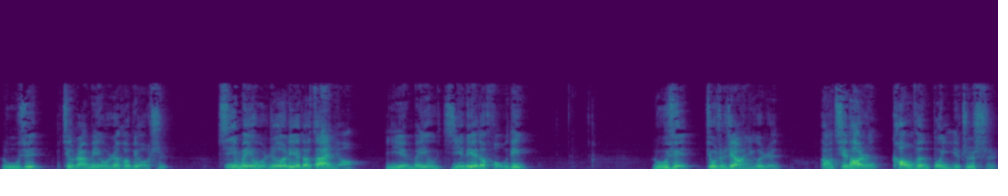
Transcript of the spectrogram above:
鲁迅竟然没有任何表示，既没有热烈的赞扬，也没有激烈的否定。鲁迅就是这样一个人。当其他人亢奋不已之时，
